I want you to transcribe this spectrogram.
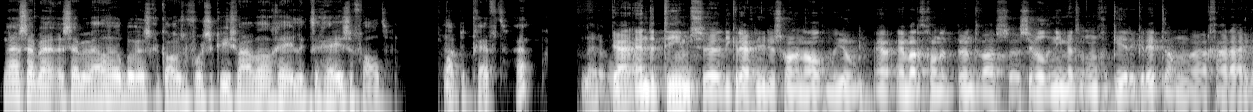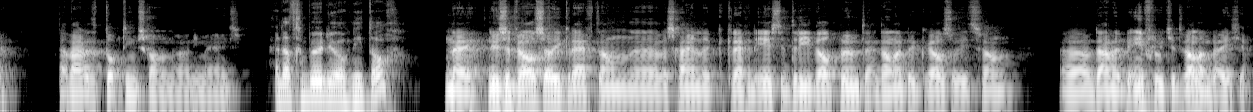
Nou, ze hebben, ze hebben wel heel bewust gekozen voor circuits waar wel redelijk te racen valt. Wat ja. betreft, hè? Nee, ja, en de teams uh, die krijgen nu dus gewoon een half miljoen. En, en wat het gewoon het punt was, uh, ze wilden niet met een omgekeerde grid dan uh, gaan rijden. Daar waren de topteams gewoon niet mee eens. En dat gebeurt nu ook niet, toch? Nee, nu is het wel zo, je krijgt dan waarschijnlijk krijgen de eerste drie wel punten. En dan heb ik wel zoiets van, daarmee beïnvloed je het wel een beetje.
